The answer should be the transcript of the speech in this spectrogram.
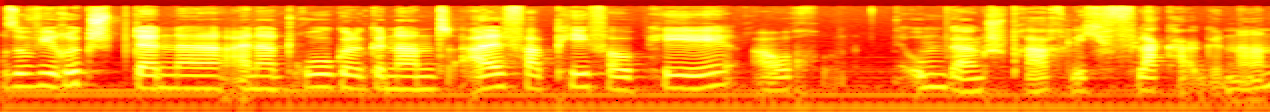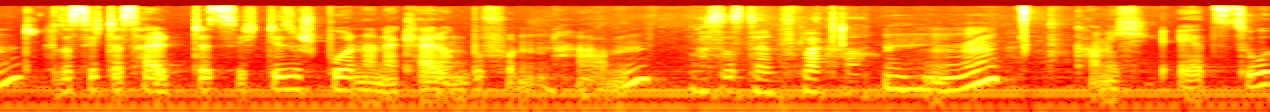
sowie Rückstände einer Droge genannt Alpha-PVP, auch umgangssprachlich Flacker genannt, dass sich das halt, dass sich diese Spuren an der Kleidung befunden haben. Was ist denn Flacker? Mhm, komme ich jetzt zu.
